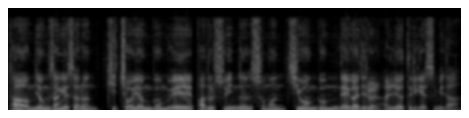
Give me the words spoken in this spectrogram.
다음 영상에서는 기초연금 외에 받을 수 있는 숨은 지원금 4가지를 알려드리겠습니다.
